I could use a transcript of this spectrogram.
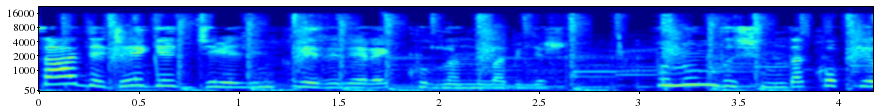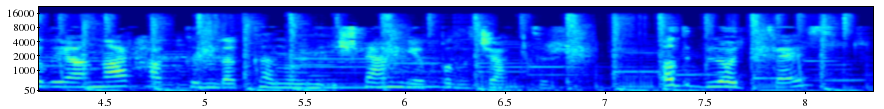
sadece GC link verilerek kullanılabilir. Bunun dışında kopyalayanlar hakkında kanuni işlem yapılacaktır. Adı Bloodfest,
